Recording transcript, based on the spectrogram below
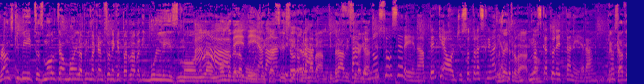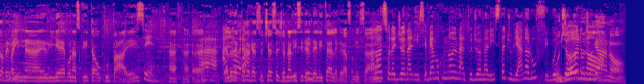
Bronski Beat, Small Town Boy, la prima canzone che parlava di bullismo nel Ah, mondo della vedi, musica. avanti, sì, sì, erano bravi. avanti. Bravi sti ragazzi. non sono serena perché oggi sotto la scrivania Cosa hai ho trovato? una scatoletta nera. Per Non so- caso aveva in, eh, in rilievo una scritta Occupy? Sì. Eh, eh. Ah, allora, allora- è quello che è successo ai giornalisti del Daily Telegraph, mi sa. Allora sono i giornalisti. Abbiamo con noi un altro giornalista, Giuliano Aluffi. Buongiorno. Buongiorno Giuliano.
